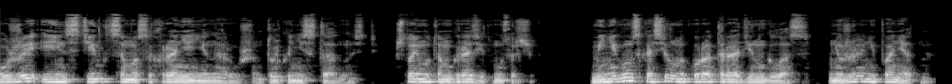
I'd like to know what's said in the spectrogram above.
Уже и инстинкт самосохранения нарушен, только не стадность. Что ему там грозит, мусорщик? Минигун скосил на куратора один глаз. Неужели непонятно?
